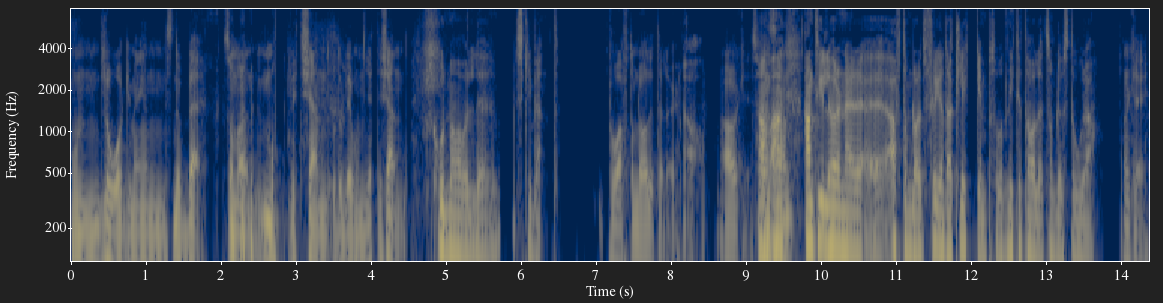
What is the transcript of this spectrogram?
Hon låg med en snubbe som var måttligt känd och då blev hon jättekänd. Kohlman var väl eh, skribent. På Aftonbladet eller? Ja. Ja. Så Han- han, han, Han tillhör den här eh, Aftonbladet Fredag-klicken på 90-talet som blev stora. okej.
